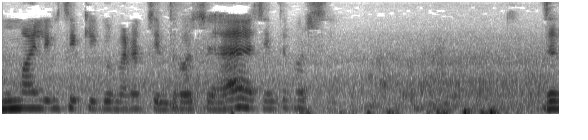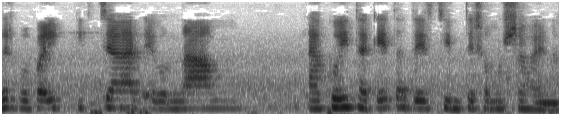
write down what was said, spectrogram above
মুম্বাই লিখেছি, কি গো ম্যাডাম, চিনতে পারছি? হ্যাঁ চিনতে পারছি। যাদের প্রোফাইল পিকচার এবং নাম একই থাকে, তাদের চিনতে সমস্যা হয় না।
